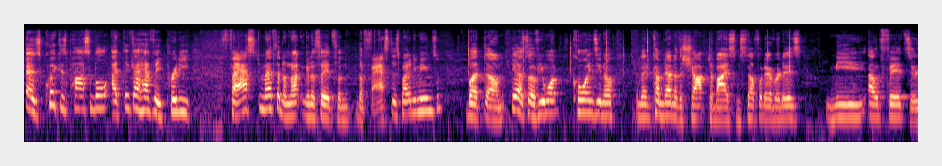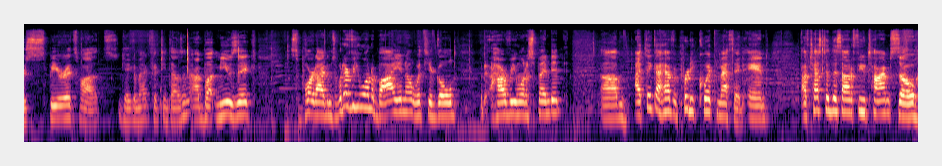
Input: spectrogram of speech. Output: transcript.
as quick as possible, I think I have a pretty fast method. I'm not going to say it's the, the, fastest by any means, but um, yeah, so if you want coins, you know, and then come down to the shop to buy some stuff, whatever it is, me outfits or spirits, well, it's Gigamac 15,000, uh, but music, support items, whatever you want to buy, you know, with your gold, however you want to spend it. Um, I think I have a pretty quick method, and I've tested this out a few times, so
